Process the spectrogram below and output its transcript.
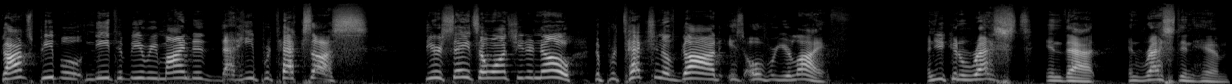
God's people need to be reminded that he protects us. Dear saints, I want you to know the protection of God is over your life. And you can rest in that and rest in him.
